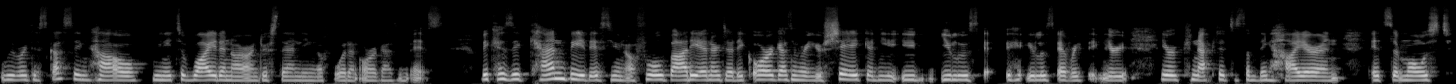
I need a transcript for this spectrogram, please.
we were discussing how we need to widen our understanding of what an orgasm is because it can be this, you know, full body energetic orgasm where you shake and you, you, you lose, you lose everything. You're, you're connected to something higher and it's the most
